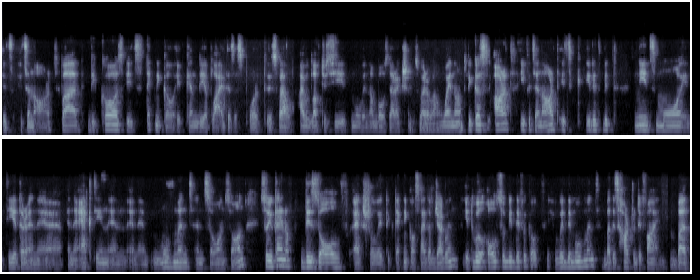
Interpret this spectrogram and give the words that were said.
it's it's an art, but because it's technical, it can be applied as a sport as well. I would love to see it move in both directions very well. Why not? Because art, if it's an art, it's it's a bit needs more in theater and uh, and acting and and uh, movement and so on so on so you kind of dissolve actually the technical side of juggling it will also be difficult with the movement but it's hard to define but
